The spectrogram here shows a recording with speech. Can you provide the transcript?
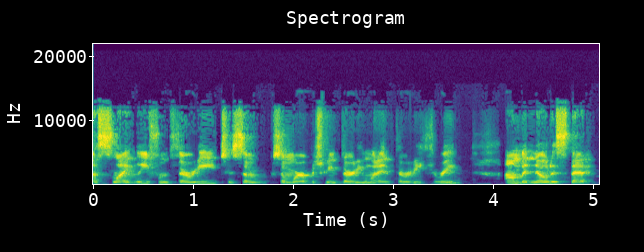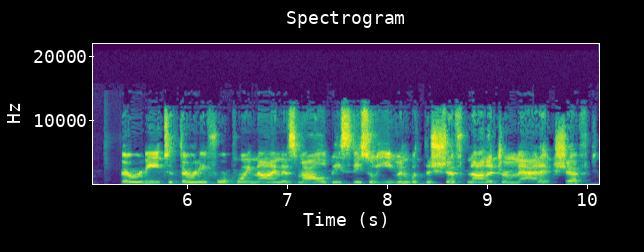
uh, slightly from 30 to some somewhere between 31 and 33. Um, but notice that 30 to 34.9 is mild obesity. So even with the shift, not a dramatic shift.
